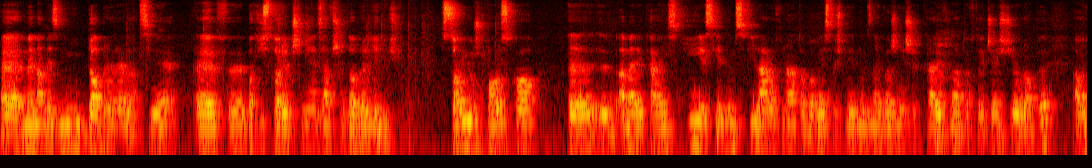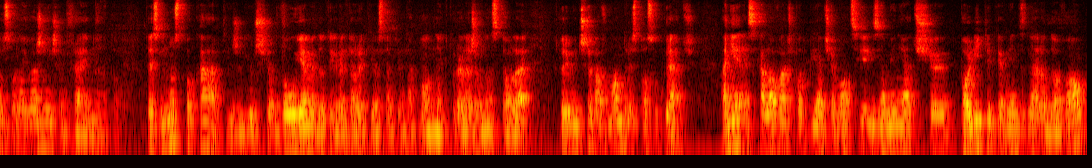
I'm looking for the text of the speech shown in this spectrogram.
E, My mamy z nimi dobre relacje, e, bo historycznie zawsze dobre mieliśmy. Sojusz polsko-amerykański jest jednym z filarów NATO, bo my jesteśmy jednym z najważniejszych krajów NATO w tej części Europy, a oni są najważniejszym krajem NATO. To jest mnóstwo kart, jeżeli już się odwołujemy do tej retoryki ostatnio tak modnej, które leżą na stole, którymi trzeba w mądry sposób grać, a nie eskalować, podbijać emocje i zamieniać e, politykę międzynarodową,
